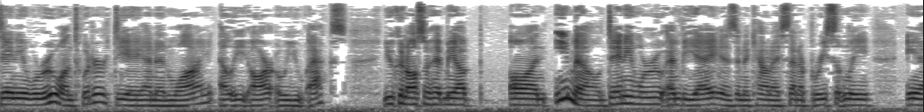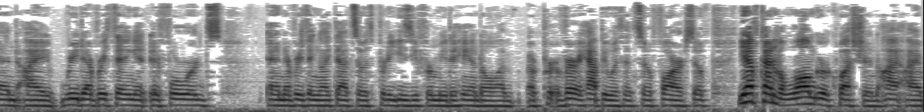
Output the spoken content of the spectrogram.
Danny Leroux on Twitter, D A N N Y L E R O U X. You can also hit me up on email. Danny Leroux NBA is an account I set up recently, and I read everything. It, it forwards and everything like that, so it's pretty easy for me to handle. I'm, I'm pr- very happy with it so far. So if you have kind of a longer question, I, I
